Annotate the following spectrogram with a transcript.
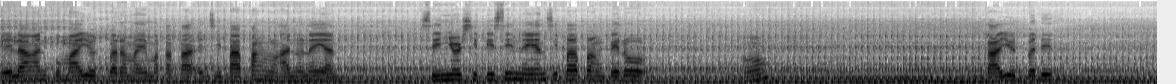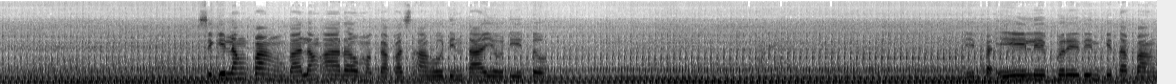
Kailangan kumayod para may makakain si Papang. Ano na yan? Senior citizen na yan si Papang. Pero, oh, kayod pa din. Sige lang pang, balang araw magkakasaho din tayo dito. Ipa ilibre din kita pang.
